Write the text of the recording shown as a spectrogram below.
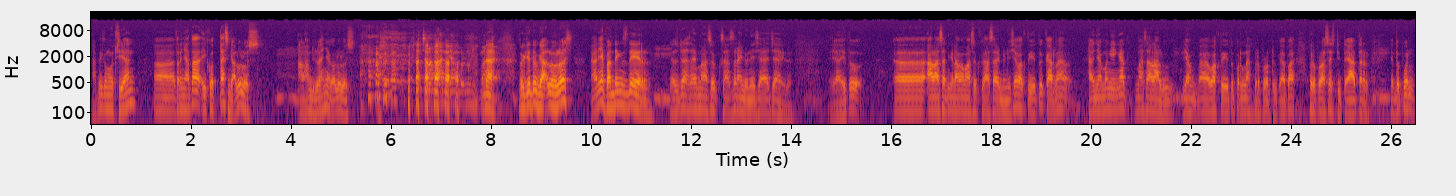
Tapi kemudian eh, ternyata ikut tes nggak lulus. Alhamdulillahnya nggak lulus. Yang penuh hikmah Nah, ya. begitu nggak lulus, akhirnya banting setir. Ya sudah, saya masuk sastra Indonesia aja itu. Ya itu eh, alasan kenapa masuk sastra Indonesia waktu itu karena hanya mengingat masa lalu yang eh, waktu itu pernah berproduk apa berproses di teater. Mm-mm. Itu pun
